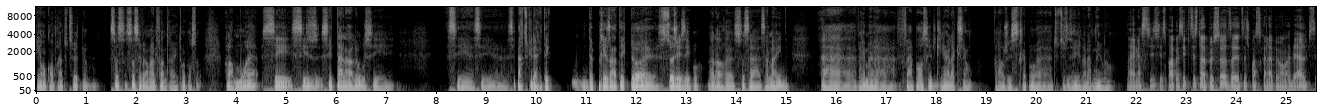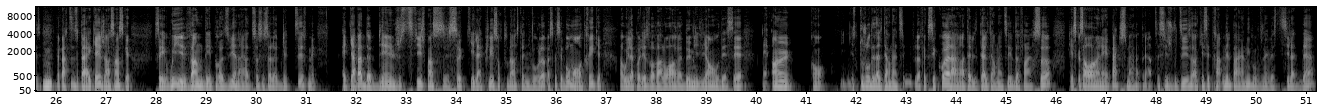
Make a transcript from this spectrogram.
et on comprend tout de suite. Ça, ça c'est vraiment le fun de travailler avec toi pour ça. Alors, moi, ces, ces, talents-là ou ces, ces, particularités de présenter que tu as, euh, ça, je les ai pas. Alors, euh, ça, ça, m'aide à vraiment à faire passer le client à l'action. Alors, je n'hésiterai pas à t'utiliser dans l'avenir. merci, c'est super apprécié. Puis, c'est un peu ça, dire, je pense que tu connais un peu mon modèle. Puis, c'est mm. fait partie du package dans le sens que c'est, oui, vendre des produits en arrière de ça, c'est ça l'objectif, mais être capable de bien le justifier, je pense que c'est ça qui est la clé, surtout dans ce niveau-là, parce que c'est beau montrer que, ah oui, la police va valoir 2 millions au décès, mais un, il y a toujours des alternatives. Là. Fait que c'est quoi la rentabilité alternative de faire ça? Puis est-ce que ça va avoir un impact sur ma retraite? si je vous dis, OK, c'est 30 000 par année que vous investissiez là-dedans,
